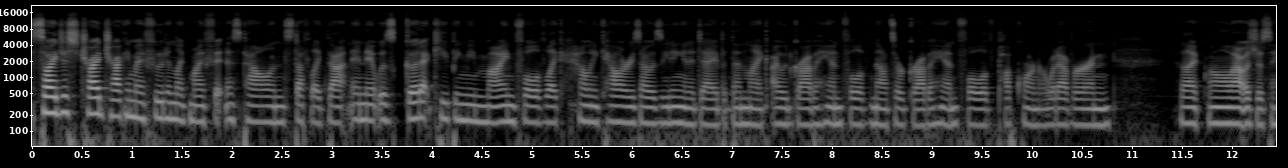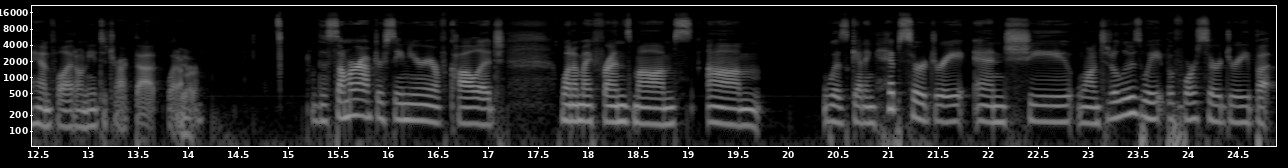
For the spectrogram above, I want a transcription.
so I just tried tracking my food in like MyFitnessPal and stuff like that. And it was good at keeping me mindful of like how many calories I was eating in a day. But then like I would grab a handful of nuts or grab a handful of popcorn or whatever and be like, well, that was just a handful. I don't need to track that. Whatever. The summer after senior year of college, one of my friend's moms um, was getting hip surgery and she wanted to lose weight before surgery, but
